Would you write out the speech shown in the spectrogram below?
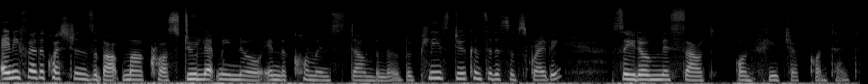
any further questions about Mark Cross, do let me know in the comments down below. But please do consider subscribing so you don't miss out on future content.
